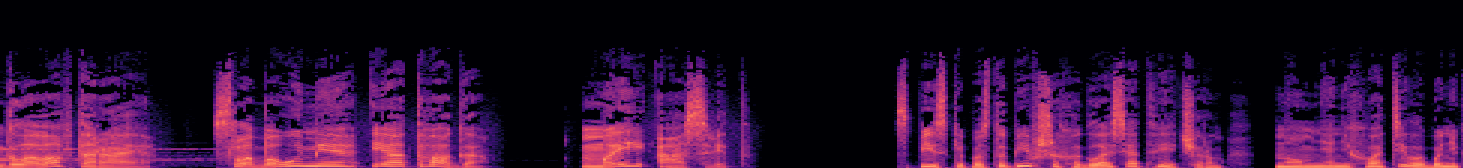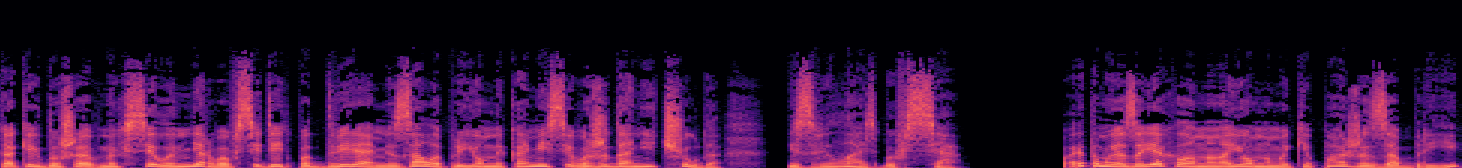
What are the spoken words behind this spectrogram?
Глава вторая. Слабоумие и отвага. Мэй Асвит. Списки поступивших огласят вечером, но у меня не хватило бы никаких душевных сил и нервов сидеть под дверями зала приемной комиссии в ожидании чуда. Извелась бы вся. Поэтому я заехала на наемном экипаже за Бри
